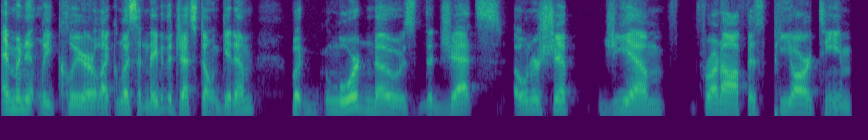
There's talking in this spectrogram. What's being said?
eminently clear. Like, listen, maybe the Jets don't get him, but Lord knows the Jets ownership, GM, front office, PR team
